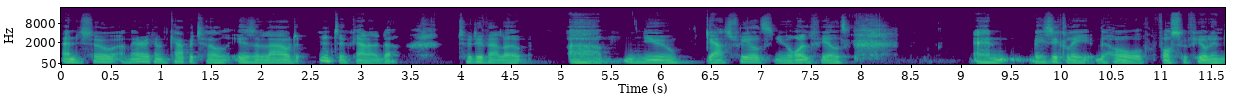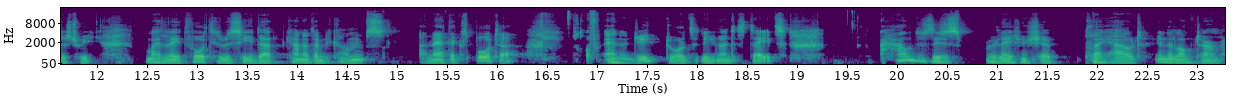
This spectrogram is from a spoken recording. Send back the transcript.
And so American capital is allowed into Canada to develop uh, new gas fields, new oil fields, and basically the whole fossil fuel industry. By the late 40s, we see that Canada becomes a net exporter of energy towards the United States. How does this relationship play out in the long term?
